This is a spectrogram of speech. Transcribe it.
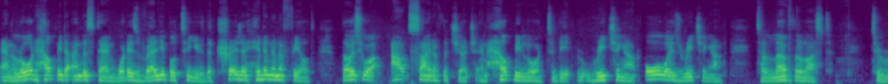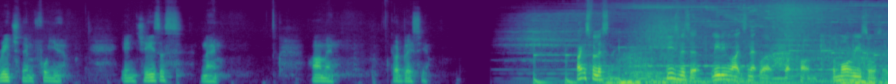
And Lord, help me to understand what is valuable to you, the treasure hidden in a field, those who are outside of the church, and help me, Lord, to be reaching out, always reaching out to love the lost, to reach them for you. In Jesus' name. Amen. God bless you. Thanks for listening. Please visit leadinglightsnetwork.com for more resources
